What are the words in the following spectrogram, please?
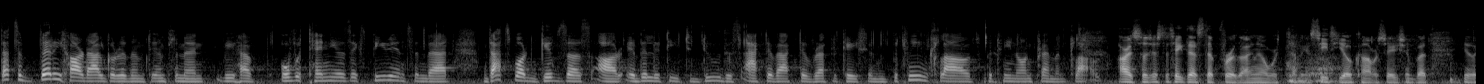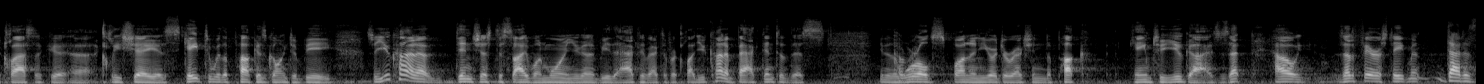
That's a very hard algorithm to implement. We have over 10 years experience in that. That's what gives us our ability to do this active-active replication between clouds, between on-prem and cloud. All right, so just to take that step further, I know we're having a CTO conversation, but you know, the classic uh, cliche is skate to where the puck is going to be. So you kind of didn't just decide one morning you're going to be the active-active for cloud. You kind of backed into this. You know, the Correct. world spun in your direction, the puck came to you guys. Is that how is that a fair statement? That is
